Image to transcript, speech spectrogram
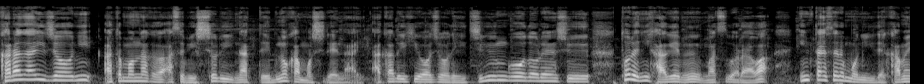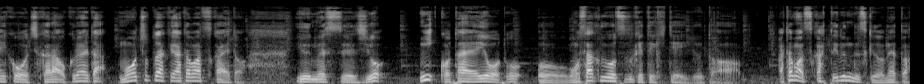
体以上に頭の中が汗びっしょりになっているのかもしれない。明るい表情で一軍合同練習、トレに励む松原は、引退セレモニーで亀井コーチから送られた、もうちょっとだけ頭使えというメッセージを、に答えようと模索を続けてきていると。頭使っているんですけどね、と。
